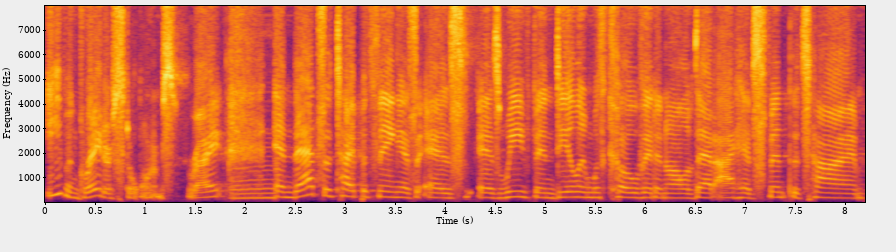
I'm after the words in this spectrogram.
even greater storms, right? Mm. And that's the type of thing as as as we've been dealing with COVID and all of that, I have spent the time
